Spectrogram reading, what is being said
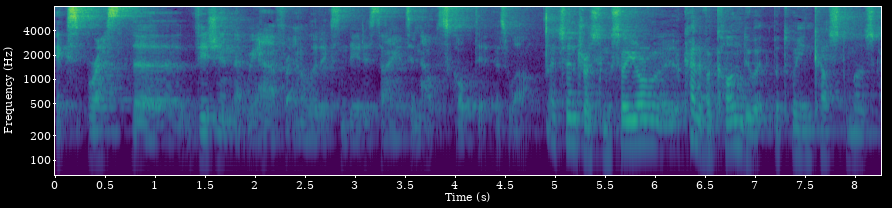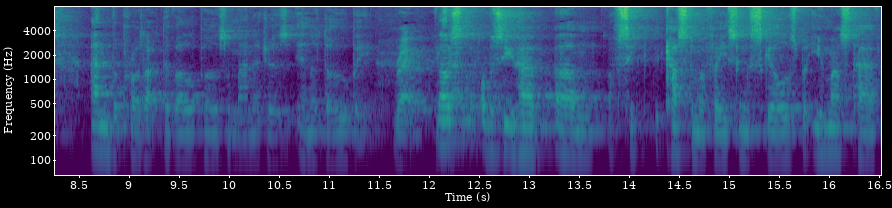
express the vision that we have for analytics and data science and help sculpt it as well. That's interesting. So you're kind of a conduit between customers and the product developers and managers in Adobe. Right. Exactly. Now, obviously, you have um, obviously customer-facing skills, but you must have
